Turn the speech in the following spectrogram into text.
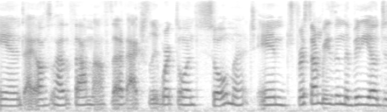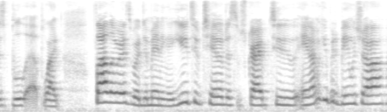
And I also have a foul mouth that I've actually worked on so much. And for some reason, the video just blew up. Like, followers were demanding a YouTube channel to subscribe to. And I'm keeping it being with y'all.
